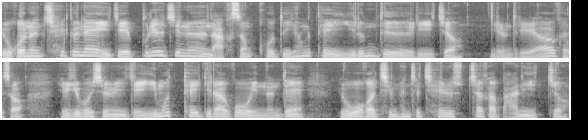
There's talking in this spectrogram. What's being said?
요거는 최근에 이제 뿌려지는 악성 코드 형태의 이름들이죠. 이름들이에요. 그래서 여기 보시면 이제 Emotet이라고 있는데 요거가 지금 현재 제일 숫자가 많이 있죠.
